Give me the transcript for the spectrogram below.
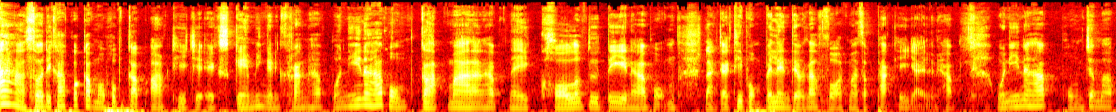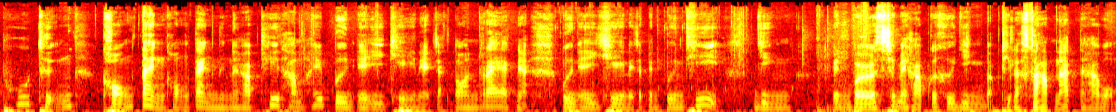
อ่า สวัสดีครับ ก็กลับมาพบกับ ArcTJX Gaming กันอีกครั้งนะครับ วันนี้นะครับผมกลับมาแล้วครับใน Call of Duty นะครับผม หลังจากที่ผมไปเล่น Delta Force มาสักพักใหญ่ๆเลยครับ วันนี้นะครับผมจะมาพูดถึงของแต่งของแต่งหนึ่งนะครับ ที่ทำให้ปืน AEK เนี่ย จากตอนแรกเนี่ย ปืน AEK เนี่ยจะเป็นปืนที่ยิง เป็น burst ใช่ไหมครับ ก็คือยิงแบบทีละสามนัดนะครับผม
